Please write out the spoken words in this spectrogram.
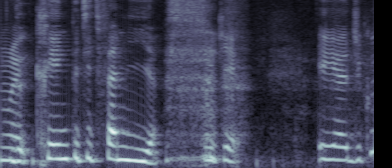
Ouais. de créer une petite famille. Ok. Et euh, du coup,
